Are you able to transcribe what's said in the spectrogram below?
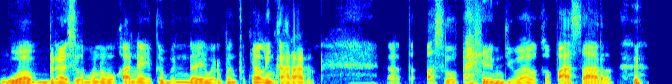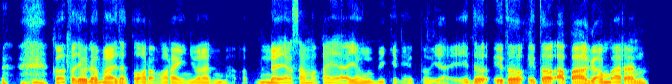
gua berhasil menemukan nah itu benda yang berbentuknya lingkaran. Nah, pas lu pengen jual ke pasar katanya udah banyak tuh orang-orang yang jualan benda yang sama kayak yang lu bikin itu ya. Itu itu itu apa gambaran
